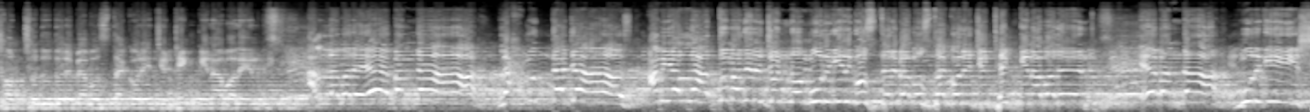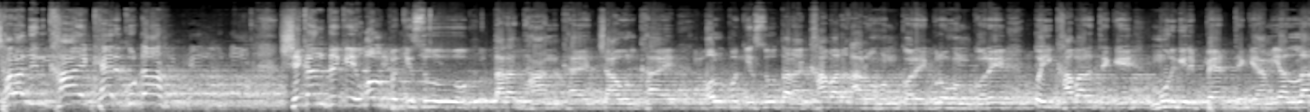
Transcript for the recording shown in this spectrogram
স্বচ্ছ দুধের ব্যবস্থা করেছি। ঠিক কিনা বলেন? আল্লাহ বলে সেখান থেকে অল্প কিছু তারা ধান খায়, চাউল খায়, অল্প কিছু তারা খাবার আরোহণ করে, গ্রহণ করে। ওই খাবার থেকে, মুরগির পেট থেকে আমি আল্লাহ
